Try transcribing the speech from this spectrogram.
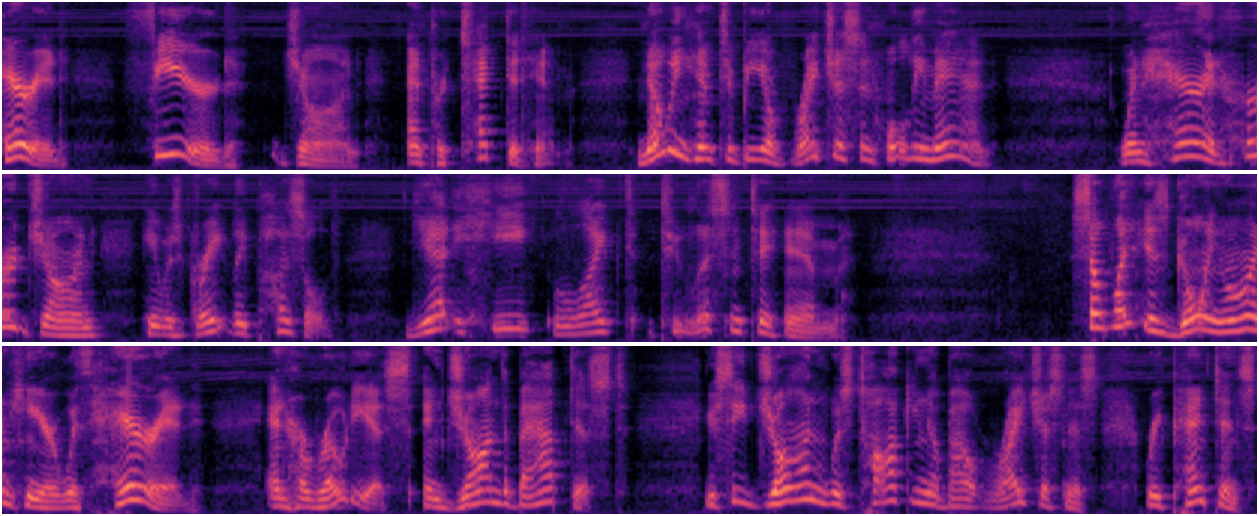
Herod feared John and protected him, knowing him to be a righteous and holy man. When Herod heard John, he was greatly puzzled, yet he liked to listen to him. So, what is going on here with Herod and Herodias and John the Baptist? You see, John was talking about righteousness, repentance,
